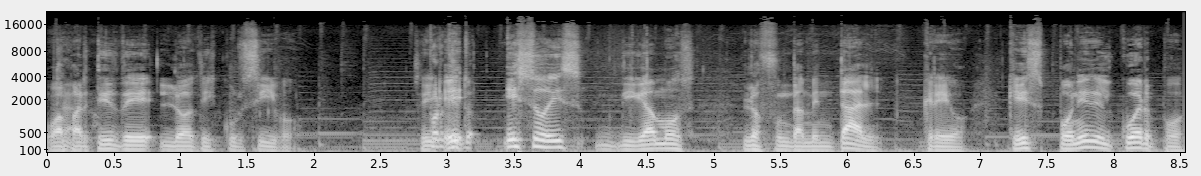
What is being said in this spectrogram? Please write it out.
o a partir de lo discursivo. E, eso es, digamos, lo fundamental, creo que es poner el cuerpo,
